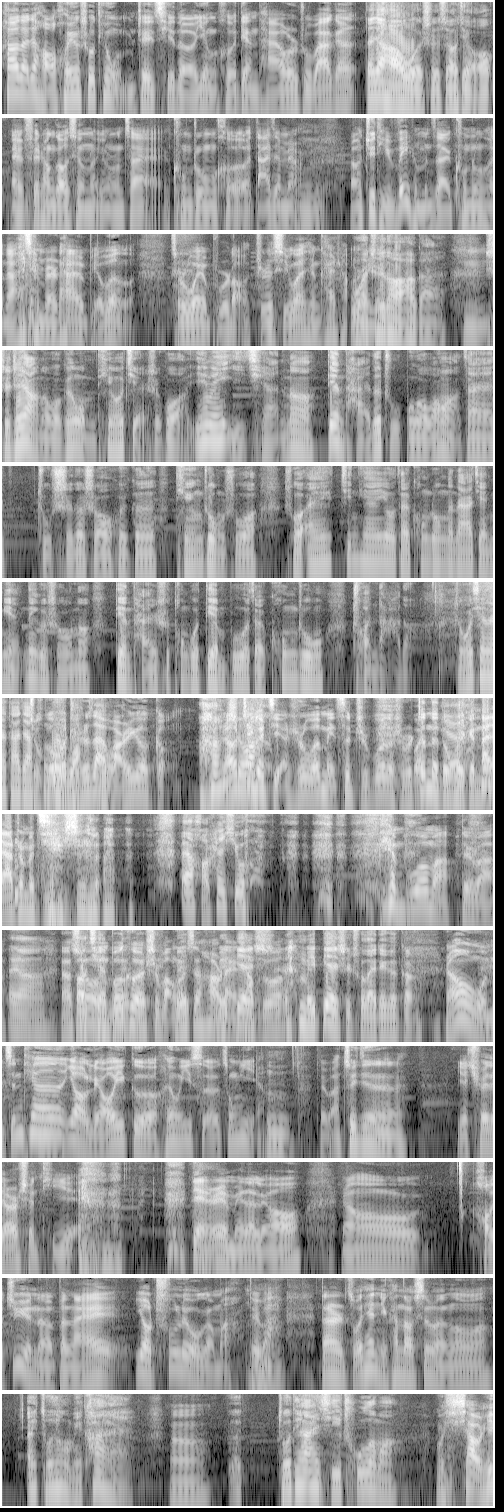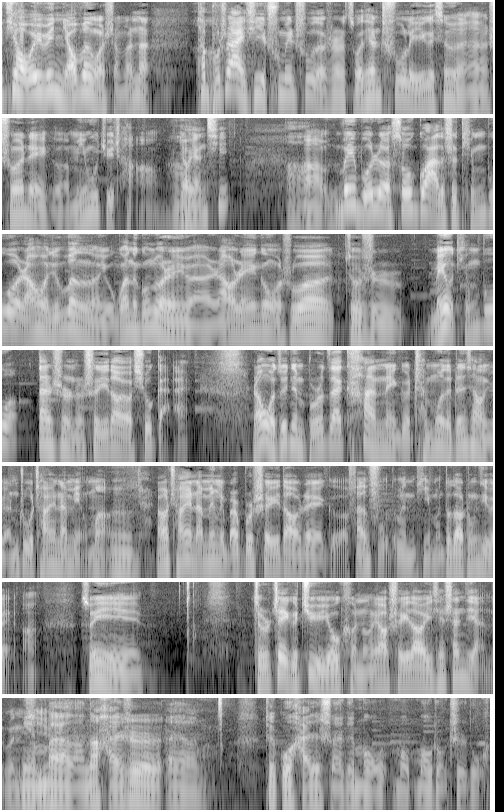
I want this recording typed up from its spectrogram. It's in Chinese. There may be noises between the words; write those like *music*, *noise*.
Hello，大家好，欢迎收听我们这期的硬核电台，我是主八甘。大家好，我是小九。哎，非常高兴呢，又能在空中和大家见面。嗯，然后具体为什么在空中和大家见面，大家就别问了，其实我也不知道，只是习惯性开场。我知道阿甘，嗯，是这样的，我跟我们听友解释过，因为以前呢，电台的主播往往在主持的时候会跟听众说说，哎，今天又在空中跟大家见面。那个时候呢，电台是通过电波在空中传达的，只不过现在大家九哥，我只是在玩一个梗，*laughs* 啊然后这个解释我每次直播的时候真的都会跟大家这么解释的，*laughs* 哎呀，好害羞，电波嘛，对吧？哎呀，然后抱歉播客是网络信号，但也差不多。*laughs* 没辨识出来这个梗。然后我们今天要聊一个很有意思的综艺啊，嗯，对吧？最近也缺点选题，电影也没得聊，然后好剧呢本来要出六个嘛，对吧？嗯？但是昨天你看到新闻了吗？哎，昨天我没看哎，嗯，呃昨天爱奇艺出了吗？我吓我一跳，我以为你要问我什么呢？它啊不是爱奇艺出没出的事儿，昨天出了一个新闻，说这个迷雾剧场要延期啊微博热搜挂的是停播，然后我就问了有关的工作人员，然后人家跟我说就是没有停播，但是呢涉及到要修改。然后我最近不是在看那个《沉默的真相》原著《长夜难明》嘛，嗯然后《长夜难明》里边不是涉及到这个反腐的问题嘛，都到中纪委了，所以就是这个剧有可能要涉及到一些删减的问题。明白了，那还是哎呀，这锅还得甩给某某某种制度。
